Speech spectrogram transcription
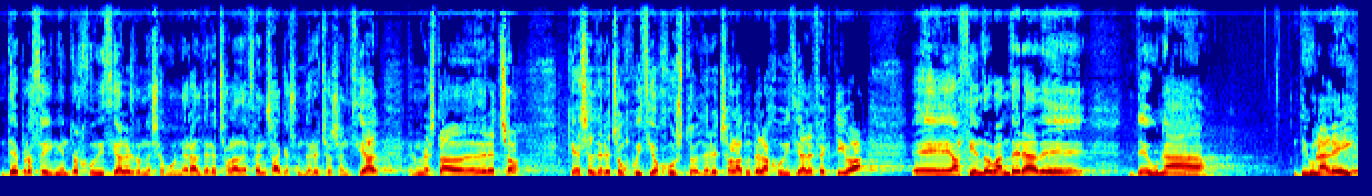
de procedimientos judiciales donde se vulnera el derecho a la defensa, que es un derecho esencial en un Estado de Derecho, que es el derecho a un juicio justo, el derecho a la tutela judicial efectiva, eh, haciendo bandera de, una, ley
